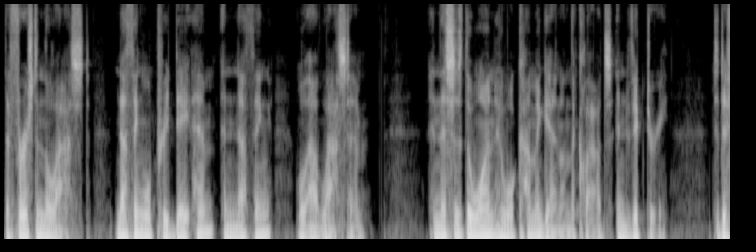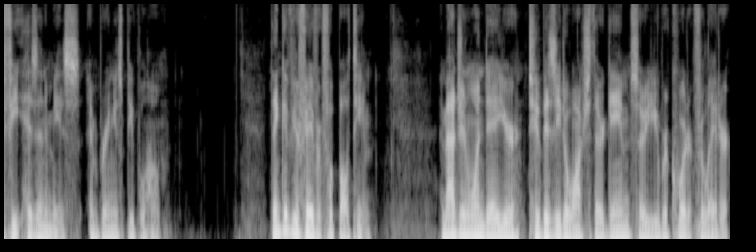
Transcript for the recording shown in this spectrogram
the first and the last. Nothing will predate him, and nothing will outlast him. And this is the one who will come again on the clouds in victory to defeat his enemies and bring his people home. Think of your favorite football team. Imagine one day you're too busy to watch their game, so you record it for later.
